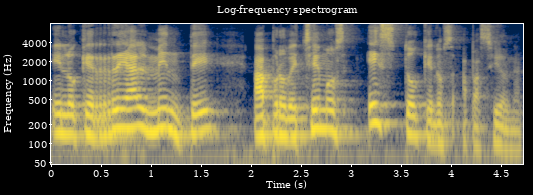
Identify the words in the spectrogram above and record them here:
en lo que realmente aprovechemos esto que nos apasiona.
